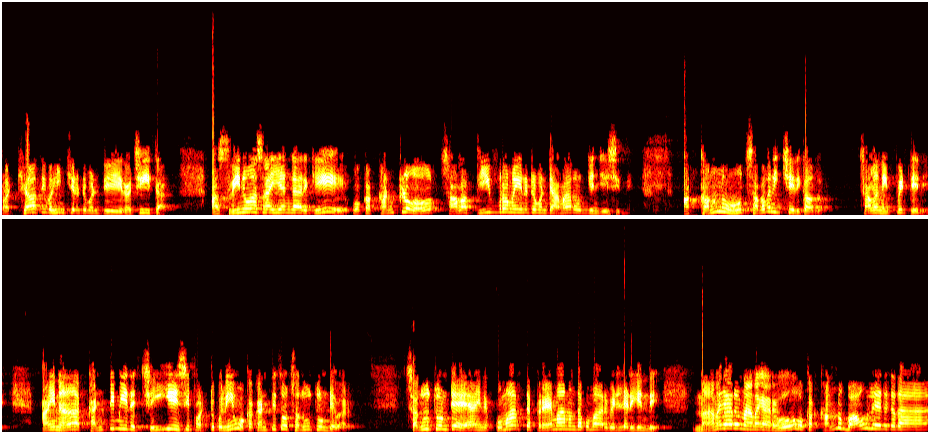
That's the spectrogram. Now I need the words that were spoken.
ప్రఖ్యాతి వహించినటువంటి రచయిత. ఆ శ్రీనివాస అయ్యంగారికి ఒక కంట్లో చాలా తీవ్రమైనటువంటి అనారోగ్యం చేసింది. ఆ కన్ను చదవనిచ్చేది కాదు చాలా నిప్పెట్టేది. ఆయన కంటి మీద చెయ్యేసి పట్టుకుని ఒక కంటితో చదువుతూ ఉండేవారు. చదువుతుంటే ఆయన కుమార్తె ప్రేమానంద కుమార్ వెళ్ళి అడిగింది నాన్నగారు నాన్నగారు ఒక కన్ను బాగులేదు కదా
